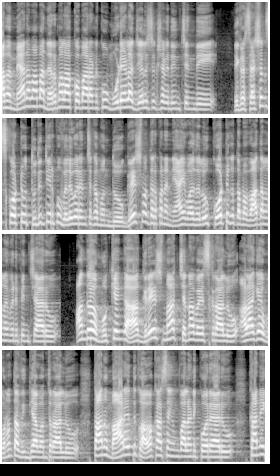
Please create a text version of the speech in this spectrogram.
ఆమె మేనమామ నిర్మలా కుమారన్కు మూడేళ్ళ జైలు శిక్ష విధించింది. ఇక సెషన్స్ కోర్టు తుది తీర్పు వెలువరించక ముందు గ్రీష్మ తరపున న్యాయవాదులు కోర్టుకు తమ వాదనలను వినిపించారు. అందులో ముఖ్యంగా గ్రీష్మ చిన్న వయస్కురాలు అలాగే ఉన్నత విద్యావంతురాలు. తాను మారేందుకు అవకాశం ఇవ్వాలని కోరారు కానీ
